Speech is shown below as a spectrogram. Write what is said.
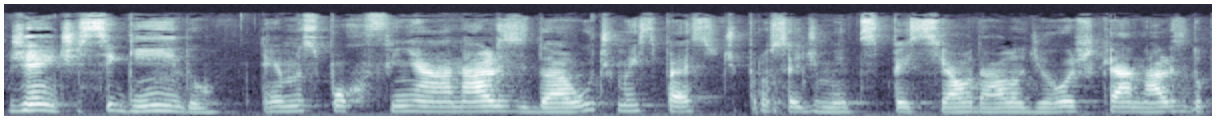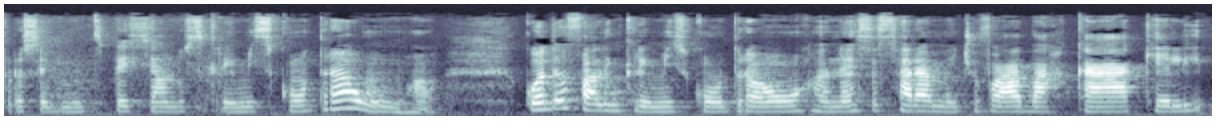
Gente, seguindo, temos por fim a análise da última espécie de procedimento especial da aula de hoje, que é a análise do procedimento especial nos crimes contra a honra. Quando eu falo em crimes contra a honra, necessariamente eu vou abarcar aquele,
